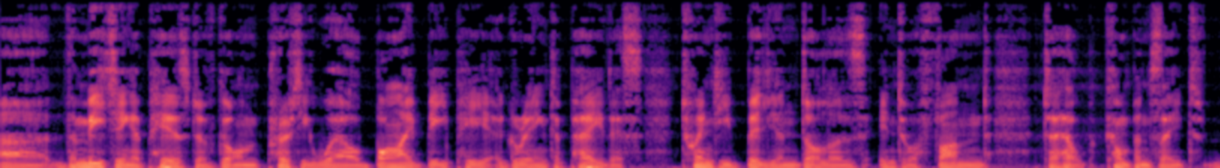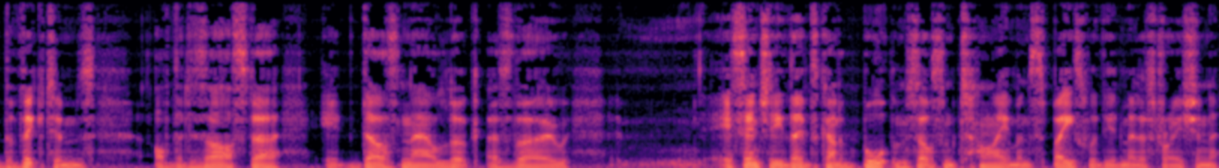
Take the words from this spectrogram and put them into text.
uh, the meeting appears to have gone pretty well by BP agreeing to pay this $20 billion into a fund to help compensate the victims of the disaster. It does now look as though essentially they've kind of bought themselves some time and space with the administration,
